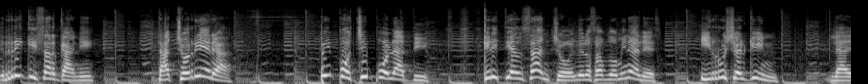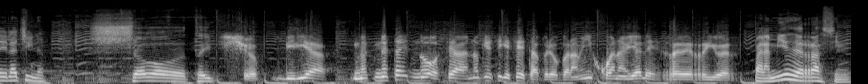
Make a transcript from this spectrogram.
Ricky Sarcani, Tacho Riera, Pipo Chipolati, Cristian Sancho, el de los abdominales, y Roger King, la de la China. Yo estoy. Yo diría, no, no está, no, o sea, no quiero decir que es esta, pero para mí Juana Vial es Red de River. Para mí es de Racing.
